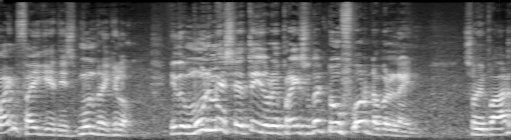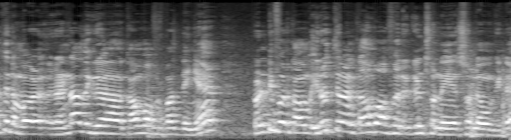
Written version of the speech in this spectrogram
பாயிண்ட் ஃபைவ் கேஜிஸ் மூன்றரை கிலோ. இது மூணுமே சேர்த்து இதோடைய ப்ரைஸ் வந்து two four double nine so இப்போ அடுத்து நம்ம ரெண்டாவது காம்போ ஆஃபர் பார்த்தீங்க டுவெண்ட்டி ஃபோர் காம்போ இருபத்தி நாலு காம்போ ஆஃபர் இருக்குன்னு சொன்ன சொன்னேன் உங்ககிட்ட.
